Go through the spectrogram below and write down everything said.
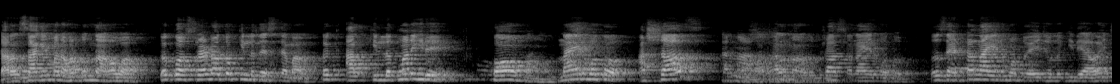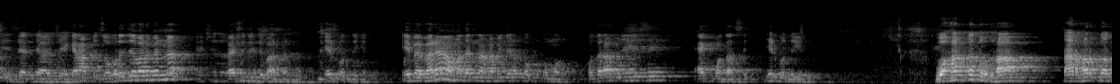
কারণ সাকিন মানে হরকত না হওয়া। তো কসরাটা তো কিল্লত ইস্তেমাল। তো কিল্লত মানে কি রে? কম। নাইয়ের মতো। আশ্বাস আলমা শ্বাস নাইয়ের মতো। তো জেডটা নাইয়ের মতো। এই জন্য কি দেওয়া হয়েছে? জেড দেওয়া হয়েছে। এখানে আপনি জবর দিতে পারবেন না পেশে দিতে পারবেন না। এরপর দিকে এই ব্যাপারে আমাদের নাহাবিদের ঐক্যমত। কথাটা বুঝে গেছে? একমত আছে। এরপর দিকে ওয়াহারকত হা তার হরকত।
